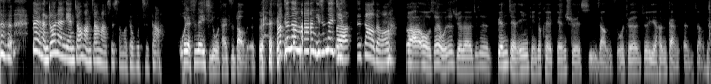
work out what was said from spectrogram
对，很多人连装潢蟑螂是什么都不知道。我也是那一集我才知道的。对啊，真的吗？你是那 集知道的哦？对啊，哦，所以我就觉得，就是边剪音频就可以边学习这样子，我觉得就也很感恩这样子。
